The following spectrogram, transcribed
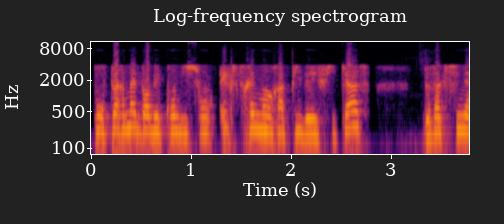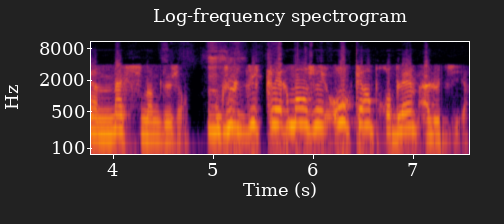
pour permettre dans des conditions extrêmement rapides et efficaces de vacciner un maximum de gens. Donc je le dis clairement, je n'ai aucun problème à le dire.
